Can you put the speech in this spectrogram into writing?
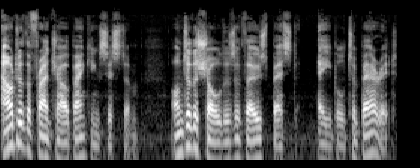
out of the fragile banking system onto the shoulders of those best able to bear it.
